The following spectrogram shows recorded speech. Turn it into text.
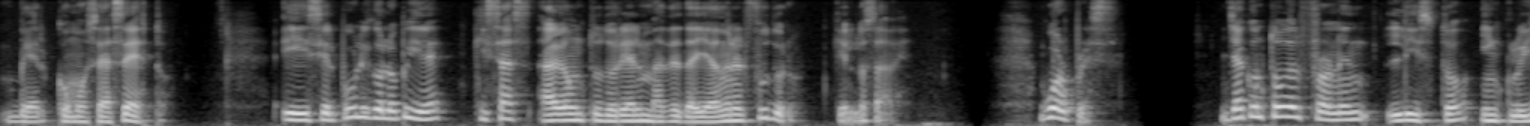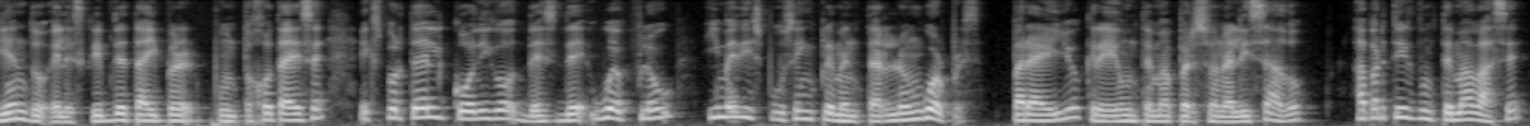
ver cómo se hace esto. Y si el público lo pide, quizás haga un tutorial más detallado en el futuro, quién lo sabe. WordPress. Ya con todo el frontend listo, incluyendo el script de typer.js, exporté el código desde Webflow y me dispuse a implementarlo en WordPress. Para ello creé un tema personalizado a partir de un tema base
